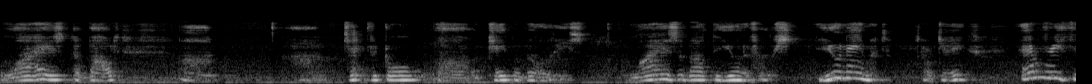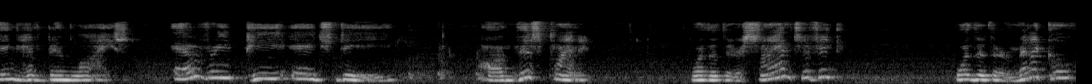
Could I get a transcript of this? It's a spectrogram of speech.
lies about uh, uh, technical uh, capabilities, lies about the universe, you name it, okay? Everything have been lies. Every PhD on this planet, whether they're scientific, whether they're medical,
